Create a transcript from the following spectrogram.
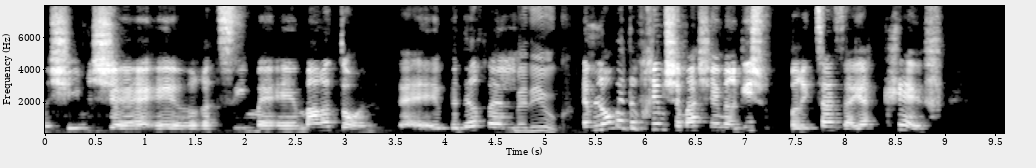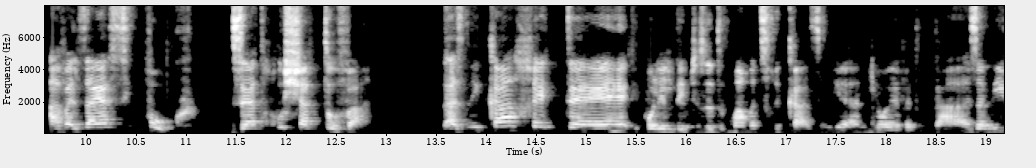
אנשים שרצים אה, מרתון, אה, בדרך כלל... בדיוק. הם לא מדווחים שמה שהם הרגישו בריצה זה היה כיף, אבל זה היה סיפוק, זה היה תחושה טובה. אז ניקח את uh, טיפול ילדים, שזו דוגמה מצחיקה, אז אני, אני אוהבת אותה, אז אני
